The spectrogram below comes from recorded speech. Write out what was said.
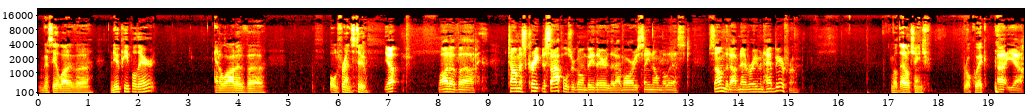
We're going to see a lot of uh, new people there and a lot of uh, old friends, too. Yep. A lot of uh, Thomas Creek disciples are going to be there that I've already seen on the list. Some that I've never even had beer from. Well, that'll change real quick. Uh, yeah.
